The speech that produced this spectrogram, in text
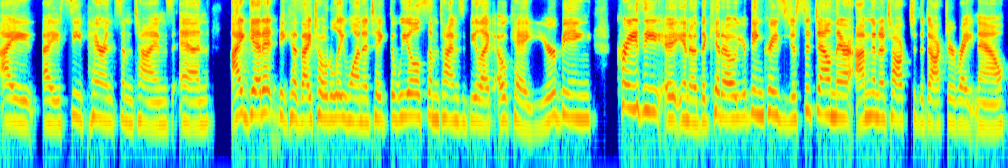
I I see parents sometimes and I get it because I totally want to take the wheel sometimes and be like, okay, you're being crazy. Uh, you know, the kiddo, you're being crazy. Just sit down there. I'm going to talk to the doctor right now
